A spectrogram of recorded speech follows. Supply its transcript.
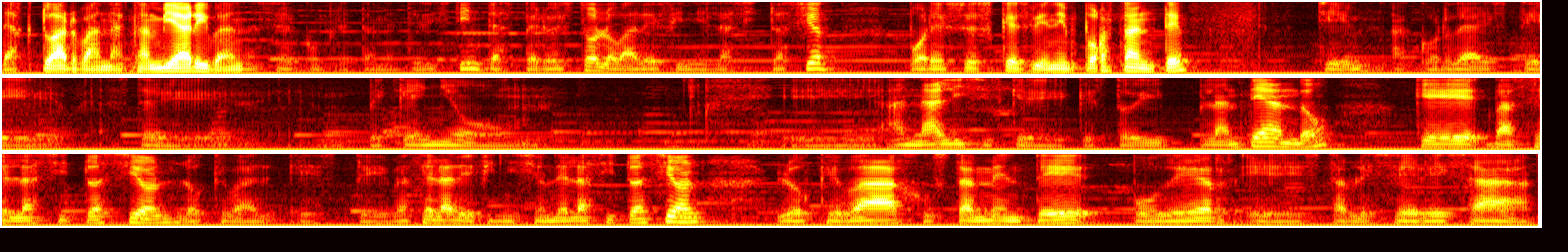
actuar van a cambiar y van a ser completamente distintas, pero esto lo va a definir la situación. Por eso es que es bien importante, ¿sí? acorde a este, este pequeño eh, análisis que, estoy planteando, que va a ser la situación, lo que va, este, va a ser la definición de la situación, lo que va justamente poder eh, establecer esa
